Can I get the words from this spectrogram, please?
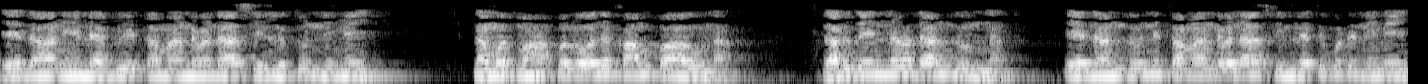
ඒ දානේ ලැබුවේ Taman වඩා සිල්ලුතුන් නෙමෙයි. නමුත් මහ පොළොවද කම්පා වුණා. දරු දෙන්නා දන් දුන්නා. ඒ දන් දුන්නේ Taman වඩා සිල්ලෙතකොට නෙමෙයි.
